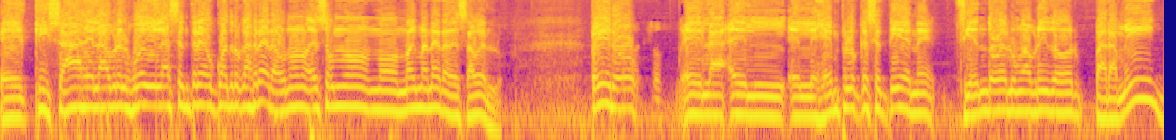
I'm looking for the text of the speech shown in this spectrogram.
Eh, quizás él abre el juego y le hace tres o cuatro carreras, uno no- eso no, no, no hay manera de saberlo. Pero eh, la- el, el ejemplo que se tiene, siendo él un abridor, para mí,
